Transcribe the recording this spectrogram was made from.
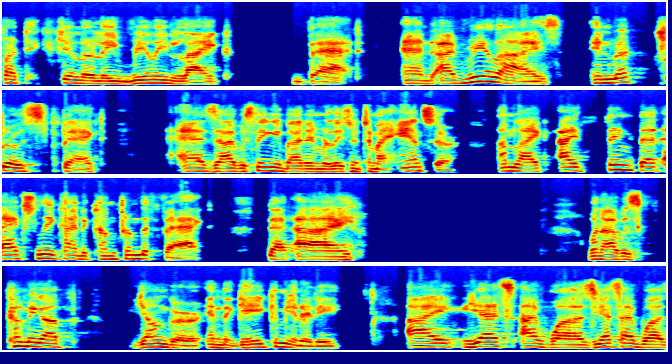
particularly really like that. And I realize in retrospect, as I was thinking about it in relation to my answer, I'm like, I think that actually kind of comes from the fact that I, when I was coming up younger in the gay community, I, yes, I was, yes, I was,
